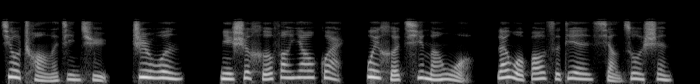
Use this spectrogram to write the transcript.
就闯了进去，质问：“你是何方妖怪？为何欺瞒我？来我包子店想做甚？”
